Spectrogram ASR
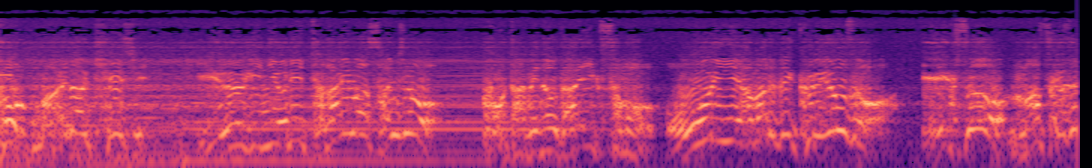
長前田刑事遊戯によりただいま参上。こたびの大戦も大いに暴れてくれようぞ。行くぞ松風。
